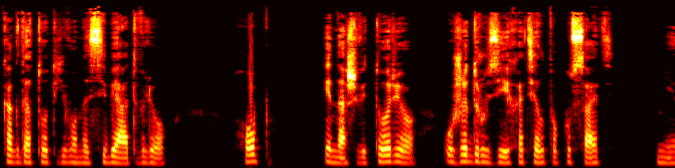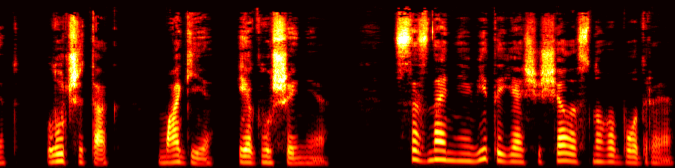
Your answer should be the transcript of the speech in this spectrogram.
когда тот его на себя отвлек. Хоп, и наш Виторио уже друзей хотел покусать. Нет, лучше так. Магия и оглушение. Сознание Вита я ощущала снова бодрое,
